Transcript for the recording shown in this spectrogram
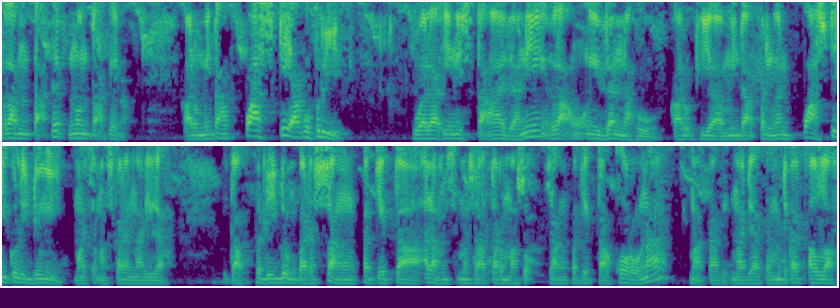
lam takit, non takit. Kalau minta, pasti aku beri wala ini sta'adani la'u'idzannahu. Kalau dia minta perlindungan pasti kulindungi. Macam sekalian marilah kita berlindung pada sang pencipta alam semesta termasuk sang pencipta corona maka kita mendekat Allah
